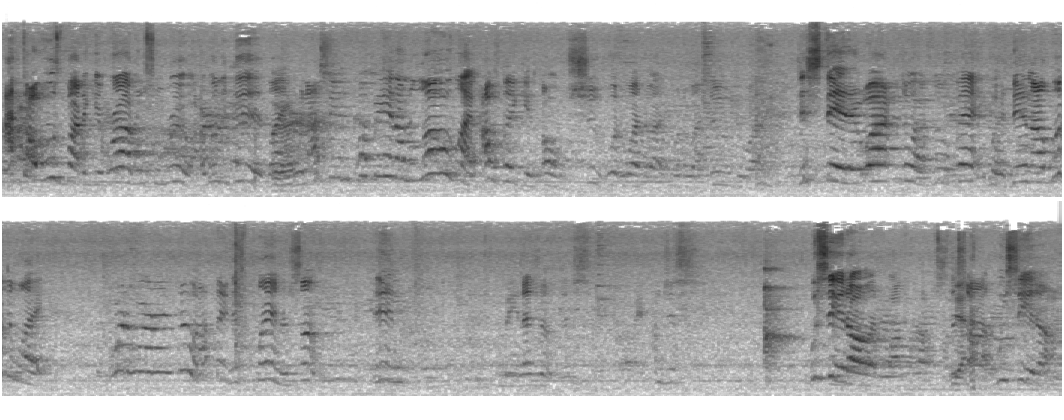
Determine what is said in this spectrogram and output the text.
I thought we was about to get robbed on some real. I really did. Like yeah. when I seen him come in on the low, like I was thinking, oh shoot, what do I do? What do I do? Do I just stand and watch? Do I go back? But then I looked like, what the world are they doing? I think this planned or something. Then, man, mean, that jump just, I'm just, we see it all in the Waffle House. That's yeah. all. We see it all.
